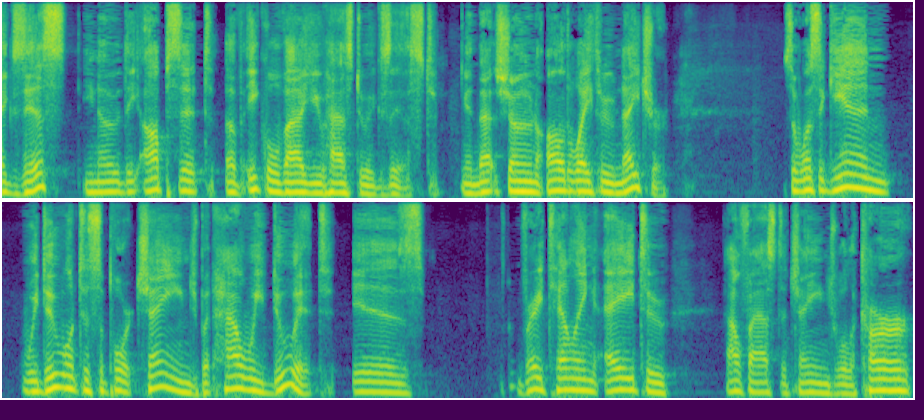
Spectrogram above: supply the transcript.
exists, you know, the opposite of equal value has to exist. And that's shown all the way through nature. So, once again, we do want to support change, but how we do it is very telling, A, to how fast the change will occur,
